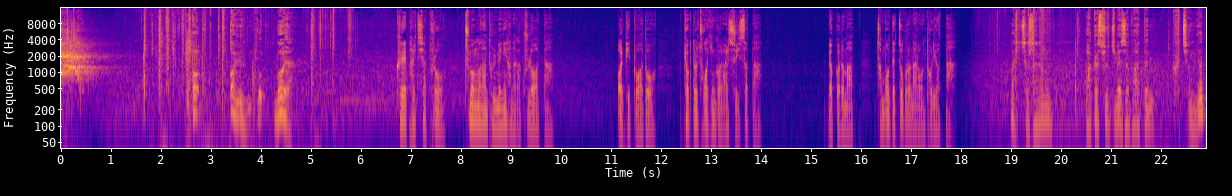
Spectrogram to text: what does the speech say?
야! 어, 아니, 뭐, 뭐야? 그의 발치 앞으로 주먹만한 돌멩이 하나가 굴러왔다. 얼핏 보아도 벽돌 조각인 걸 알 수 있었다. 몇 걸음 앞 전봇대 쪽으로 날아온 돌이었다. 아, 저 사람은 아까 술집에서 봤던 그 청년?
